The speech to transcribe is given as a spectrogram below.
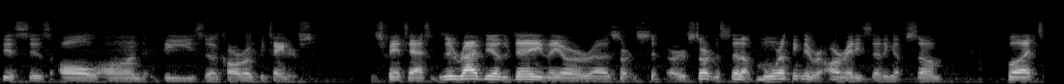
this is all on these uh, cargo containers. It's fantastic. It arrived the other day. They are uh, starting to, are starting to set up more. I think they were already setting up some, but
